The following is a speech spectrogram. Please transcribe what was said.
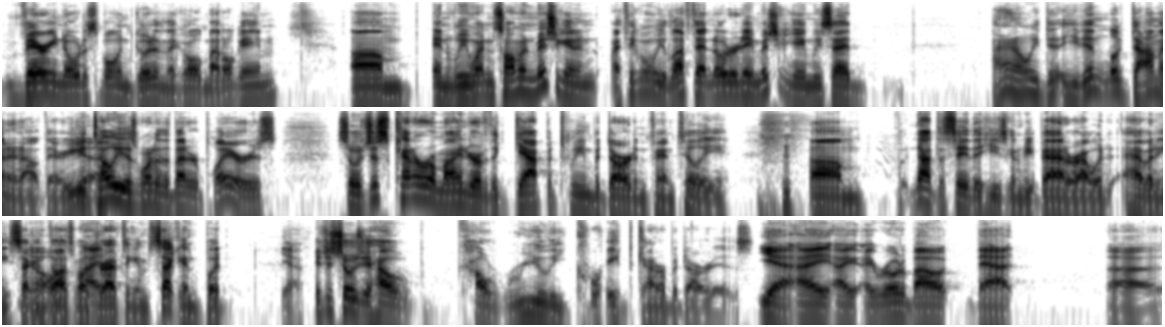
very noticeable and good in the gold medal game. Um, and we went and saw him in Michigan, and I think when we left that Notre Dame Michigan game, we said, I don't know, he did he didn't look dominant out there. You Yeah. could tell he was one of the better players. So it's just kind of a reminder of the gap between Bedard and Fantilli. um, but not to say that he's going to be bad or I would have any second No, thoughts about I- drafting him second, but yeah. it just shows you how how really great Connor Bedard is. Yeah, I, I, I wrote about that. Uh,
